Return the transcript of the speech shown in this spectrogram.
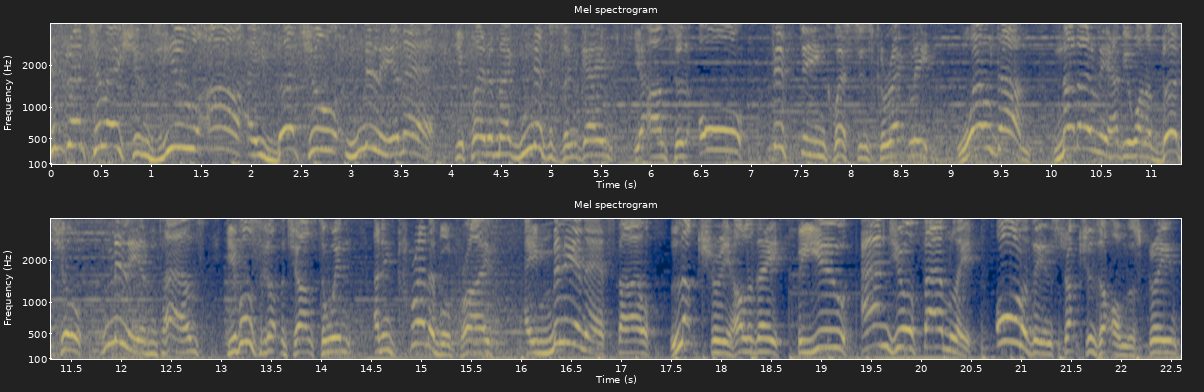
Congratulations, you are a virtual millionaire. You played a magnificent game. You answered all 15 questions correctly. Well done. Not only have you won a virtual million pounds, you've also got the chance to win an incredible prize, a millionaire style luxury holiday for you and your family. All of the instructions are on the screen.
